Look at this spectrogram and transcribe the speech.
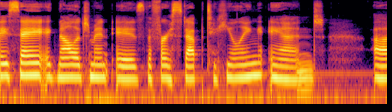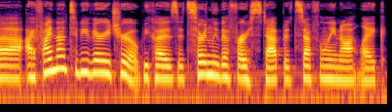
They say acknowledgement is the first step to healing, and uh, I find that to be very true because it's certainly the first step. It's definitely not like,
